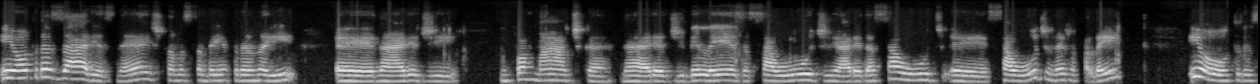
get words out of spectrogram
em outras áreas, né, estamos também entrando aí é, na área de informática, na área de beleza, saúde, área da saúde, é, saúde, né, já falei, e outros,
